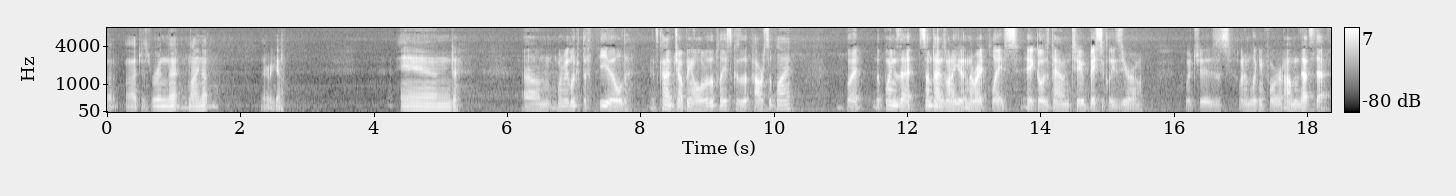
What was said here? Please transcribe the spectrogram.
Oh, just ruined that lineup. There we go. And um, when we look at the field, it's kind of jumping all over the place because of the power supply. But the point is that sometimes when I get it in the right place, it goes down to basically zero, which is what I'm looking for. Um, that's that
